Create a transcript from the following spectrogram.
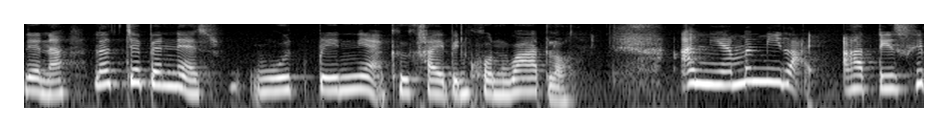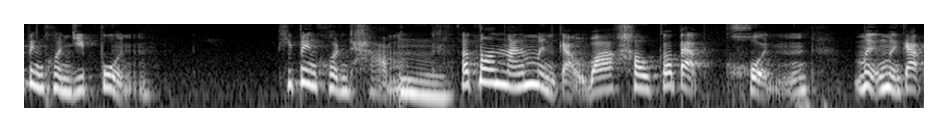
เดี๋ยวนะ แล้ว Japanese woodprint เนี่ยคือใครเป็นคนวาดเหรอ อันเนี้ยมันมีหลาย artist ที่เป็นคนญี่ปุ่นที่เป็นคนทำแล้วตอนนั้นเหมือนกับว่าเขาก็แบบขนเหมือนเหมือนกับ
